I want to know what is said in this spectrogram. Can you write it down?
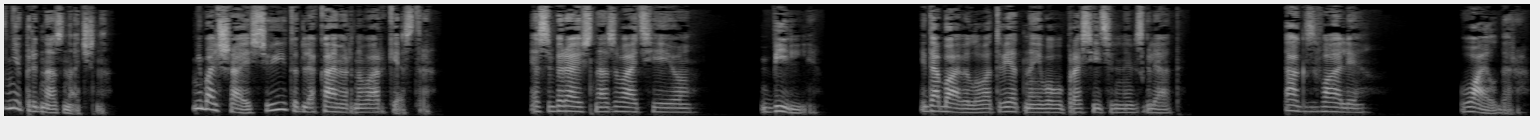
не предназначена. Небольшая сюита для камерного оркестра. Я собираюсь назвать ее Билли. И добавила в ответ на его вопросительный взгляд. Так звали Уайлдера.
